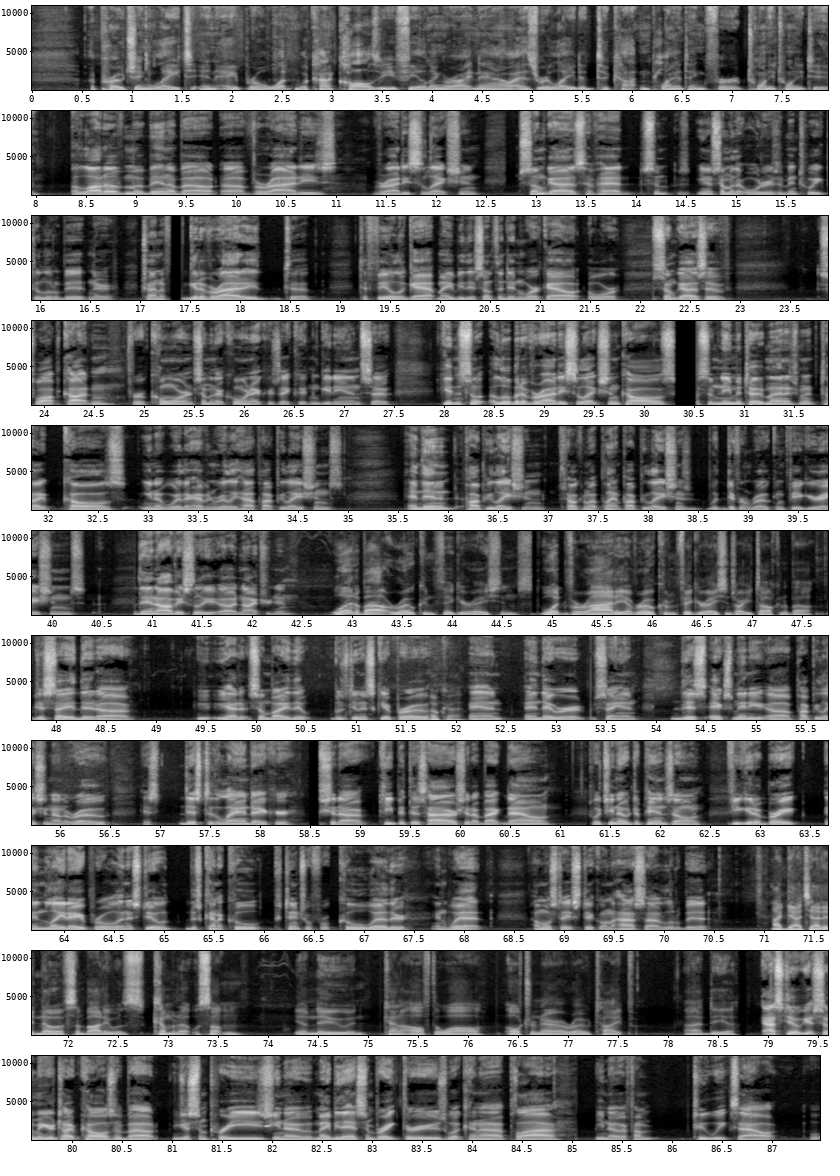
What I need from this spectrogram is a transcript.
approaching late in April. What what kind of calls are you fielding right now as related to cotton planting for 2022? a lot of them have been about uh, varieties, variety selection. Some guys have had some, you know, some of their orders have been tweaked a little bit, and they're trying to get a variety to to fill a gap maybe that something didn't work out, or some guys have swapped cotton for corn. Some of their corn acres they couldn't get in. So getting some, a little bit of variety selection calls, some nematode management type calls, you know, where they're having really high populations. And then population, talking about plant populations with different row configurations. Then obviously uh, nitrogen. What about row configurations? What variety of row configurations are you talking about? Just say that uh, you, you had somebody that was doing skip row. Okay. And and they were saying this X many uh, population on the row is this to the land acre. Should I keep it this high or should I back down? Which you know depends on if you get a break in late April and it's still this kind of cool potential for cool weather and wet. I'm gonna stay stick on the high side a little bit. I got you. I didn't know if somebody was coming up with something you know new and kind of off the wall, ultra narrow row type idea. I still get some of your type calls about just some pre's, you know, maybe they had some breakthroughs. What can I apply? You know, if I'm two weeks out,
